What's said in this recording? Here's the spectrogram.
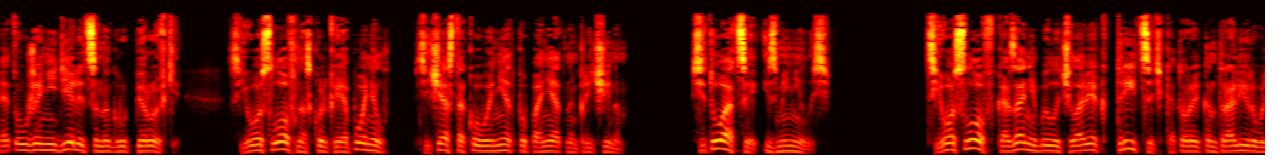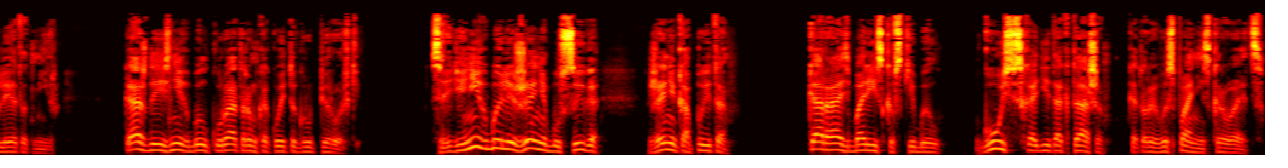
это уже не делится на группировки. С его слов, насколько я понял, сейчас такого нет по понятным причинам. Ситуация изменилась. С его слов, в Казани было человек 30, которые контролировали этот мир. Каждый из них был куратором какой-то группировки. Среди них были Женя Бусыга, Женя Копыта, Карась Борисковский был, Гусь сходит Акташа, который в Испании скрывается.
